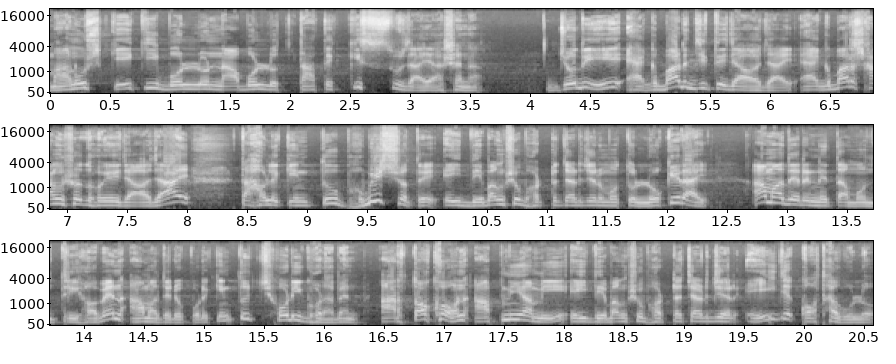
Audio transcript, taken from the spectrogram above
মানুষ কে কি বলল, না বলল, তাতে কিচ্ছু যায় আসে না। যদি একবার জিতে যাওয়া যায়, একবার সাংসদ হয়ে যাওয়া যায়, তাহলে কিন্তু ভবিষ্যতে এই দেবাংশু ভট্টাচার্যের মতো লোকেরাই আমাদের নেতা মন্ত্রী হবেন, আমাদের উপরে কিন্তু ছড়ি ঘোরাবেন। আর তখন আপনি, আমি এই দেবাংশু ভট্টাচার্যের এই যে কথাগুলো,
